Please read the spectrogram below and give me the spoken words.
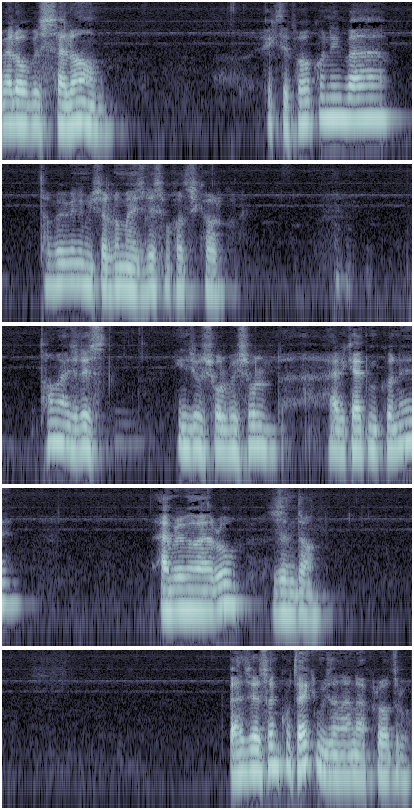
ولو به سلام اکتفا کنیم و تا ببینیم ایشالله مجلس می‌خواد چیکار کنه. تا مجلس اینجور شل به شل حرکت می‌کنه امر معروف زندان. بعضی اصلا کتک می‌زنن افراد رو.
